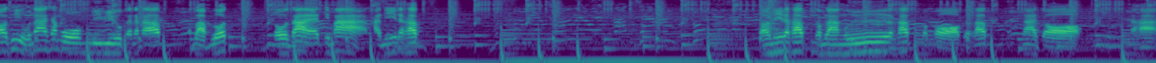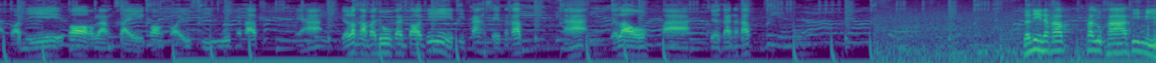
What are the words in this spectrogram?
ตอนที่หัวหน้าช่างโอมรีวิวกันนะครับสำหรับรถโตต้าแอติมาอันนี้นะครับ ตอนนี้นะครับกำลังรื้อนะครับประกอบนะครับ หน้าจอ นะฮะตอนนี้ก็กำลังใส่กล้องถอยซีอูดนะครับเนี่ยฮะเดี๋ยวเรากลับมาดูกันตอนที่ติดตั้งเสร็จนะครับนะฮะเดี๋ยวเรามาเจอกันนะครับ แล้วนี่นะครับถ้าลูกค้าที่มี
